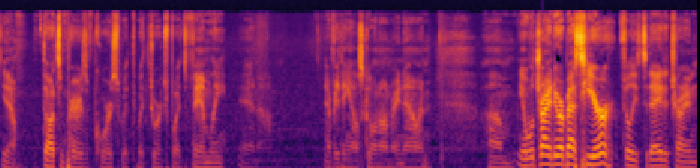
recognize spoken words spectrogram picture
you know, thoughts and prayers, of course, with, with George Floyd's family and um, everything else going on right now. And, um, you know, we'll try and do our best here, Phillies today, to try and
